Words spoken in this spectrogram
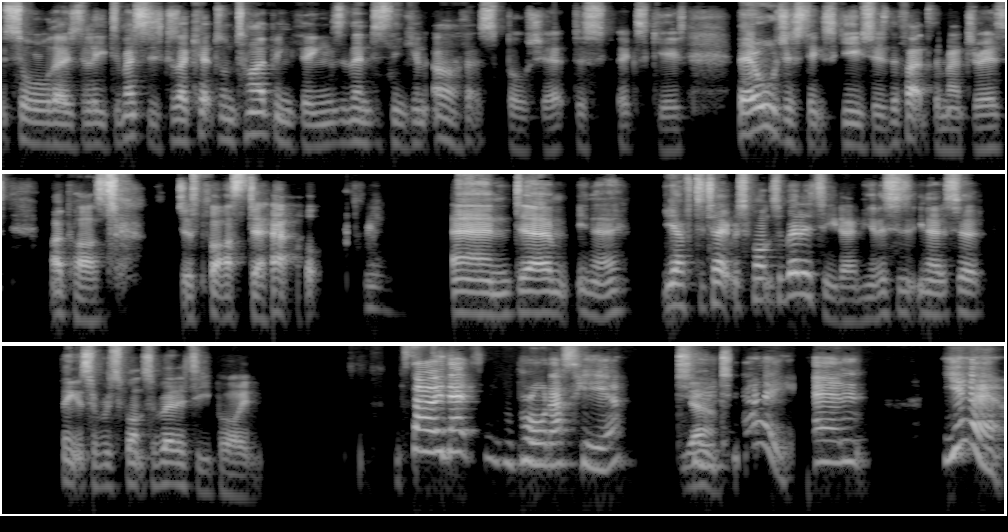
saw all those deleted messages because I kept on typing things and then just thinking, oh, that's bullshit, just excuse. They're all just excuses. The fact of the matter is, I passed, just passed out, and um, you know, you have to take responsibility, don't you? This is, you know, it's a, I think it's a responsibility point. So that's brought us here to Yeah. today. And yeah.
